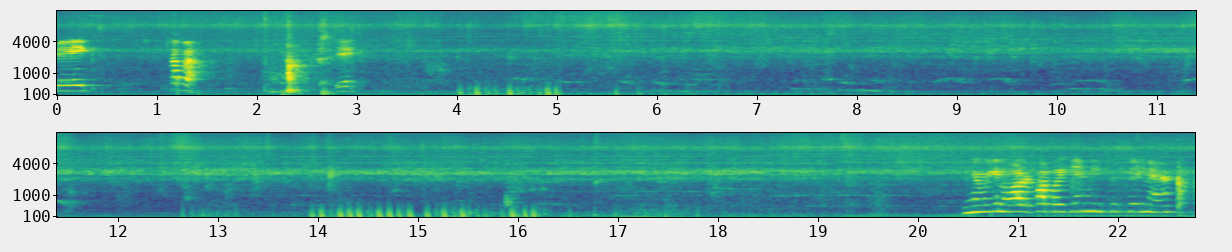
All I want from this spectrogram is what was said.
Jake. Papa. Jake. And here we gonna water Just sitting there.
